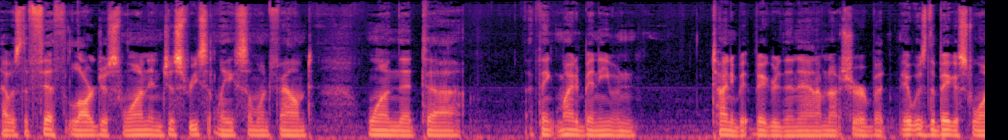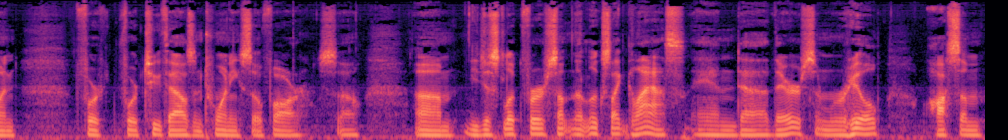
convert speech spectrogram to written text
That was the fifth largest one, and just recently someone found one that uh, I think might have been even tiny bit bigger than that. I'm not sure, but it was the biggest one for for 2020 so far. So um, you just look for something that looks like glass, and uh, there are some real awesome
